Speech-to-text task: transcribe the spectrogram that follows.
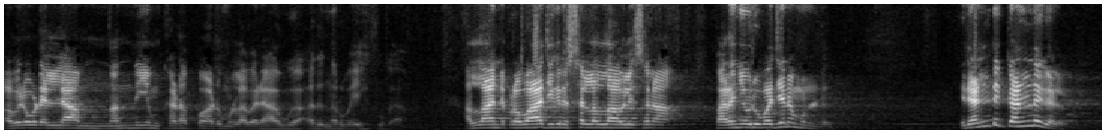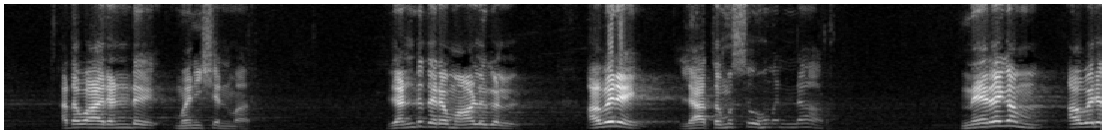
അവരോടെല്ലാം നന്ദിയും കടപ്പാടുമുള്ളവരാവുക അത് നിർവഹിക്കുക. അള്ളാഹിന്റെ പ്രവാചകർ സല്ലല്ലാഹു അലൈഹി വസല്ലം പറഞ്ഞൊരു വചനമുണ്ട്. രണ്ട് കണ്ണുകൾ അഥവാ രണ്ട് മനുഷ്യന്മാർ രണ്ട് തരം ആളുകൾ അവരെ ലാ നരകം അവരെ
